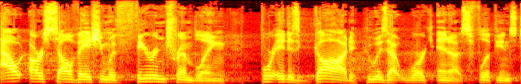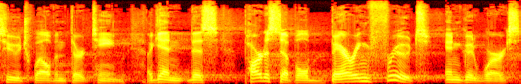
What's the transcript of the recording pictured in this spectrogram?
out our salvation with fear and trembling, for it is God who is at work in us. Philippians 2 12 and 13. Again, this participle, bearing fruit in good works,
